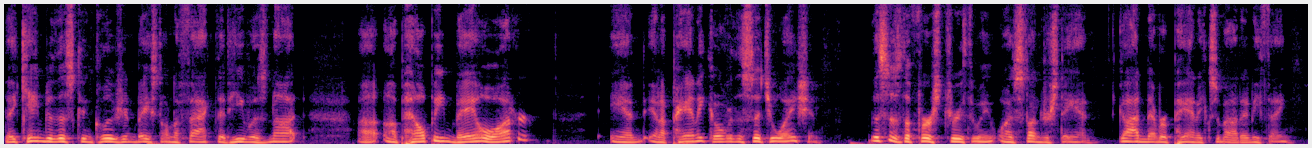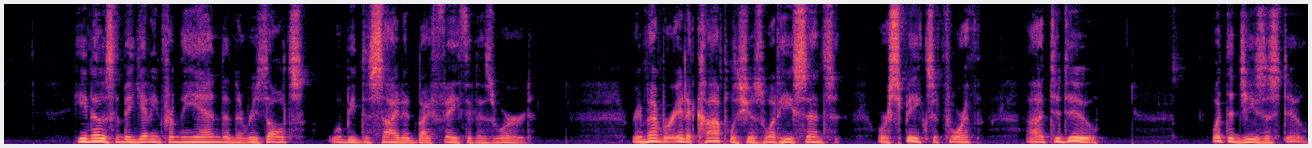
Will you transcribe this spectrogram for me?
They came to this conclusion based on the fact that he was not uh, up helping bail water and in a panic over the situation. This is the first truth we must understand. God never panics about anything. He knows the beginning from the end, and the results will be decided by faith in His Word. Remember, it accomplishes what He sends or speaks it forth uh, to do. What did Jesus do?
